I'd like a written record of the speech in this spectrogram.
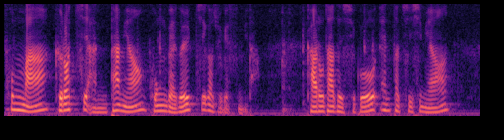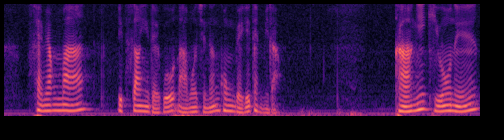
콤마 그렇지 않다면 공백을 찍어 주겠습니다. 가로 닫으시고 엔터 치시면 3명만 입상이 되고 나머지는 공백이 됩니다. 강의 기호는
